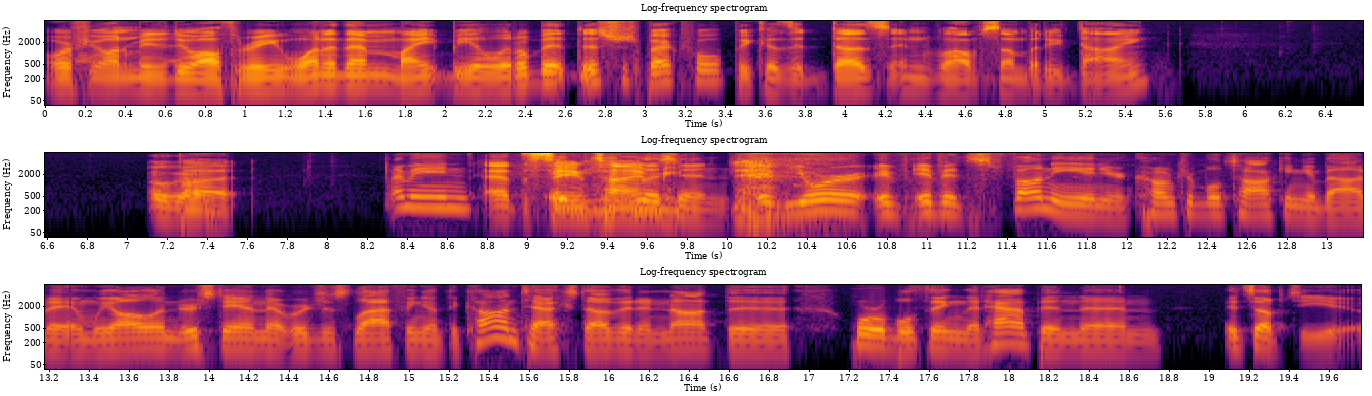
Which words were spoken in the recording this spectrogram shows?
or if you wanted me to do all three. One of them might be a little bit disrespectful because it does involve somebody dying, okay. but I mean, at the same if you- time, listen, if you're if if it's funny and you're comfortable talking about it, and we all understand that we're just laughing at the context of it and not the horrible thing that happened, then it's up to you.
